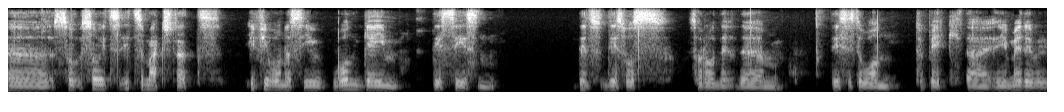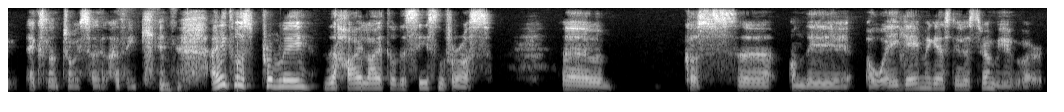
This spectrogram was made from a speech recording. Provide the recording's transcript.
uh so so it's it's a match that if you want to see one game this season this this was sort of the, the um, this is the one to pick. Uh, you made an excellent choice i, I think. And it was probably the highlight of the season for us. Uh, because uh, on the away game against Lillestrøm, we were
